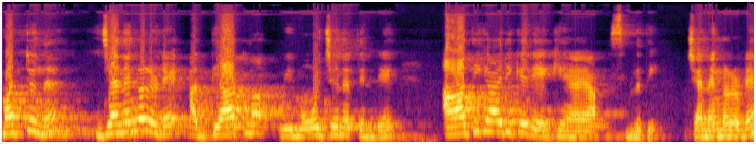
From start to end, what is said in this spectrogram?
മറ്റൊന്ന് ജനങ്ങളുടെ അധ്യാത്മ വിമോചനത്തിന്റെ ആധികാരിക രേഖയായ സ്മൃതി. ജനങ്ങളുടെ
